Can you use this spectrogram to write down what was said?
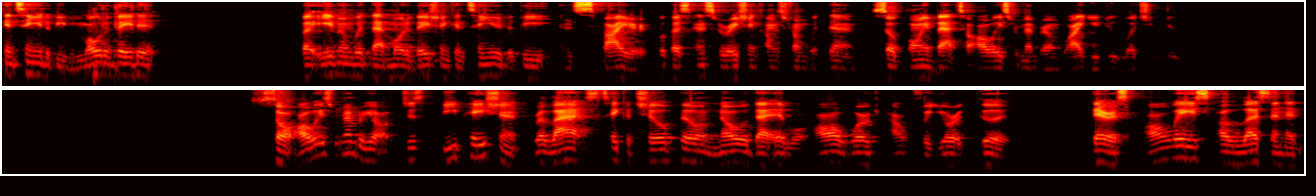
continue to be motivated, but even with that motivation, continue to be inspired because inspiration comes from within. So going back to always remembering why you do what you do. So always remember, y'all, just be patient, relax, take a chill pill, know that it will all work out for your good. There is always a lesson in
